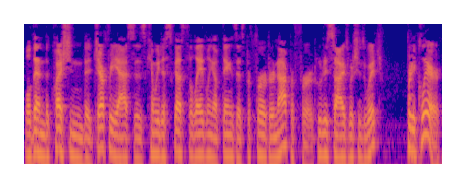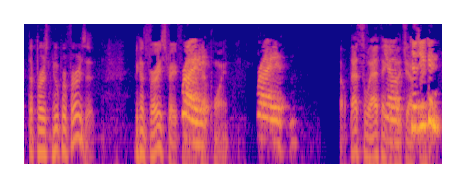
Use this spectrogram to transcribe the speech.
well, then the question that Jeffrey asks is, can we discuss the labeling of things as preferred or not preferred? Who decides which is which? Pretty clear. The person who prefers it. it becomes very straightforward right. at that point. Right. So that's the way I think yeah. about Jeffrey. Because you can,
